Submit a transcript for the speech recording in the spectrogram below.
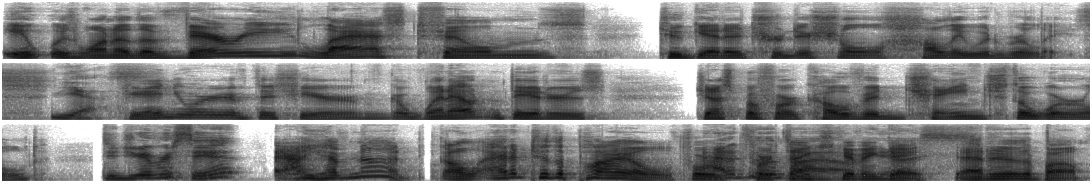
it was one of the very last films to get a traditional Hollywood release. Yes. January of this year, went out in theaters just before COVID changed the world. Did you ever see it? I have not. I'll add it to the pile for, for Thanksgiving pile, yes. Day. Add it to the pile.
